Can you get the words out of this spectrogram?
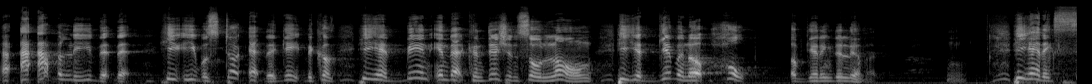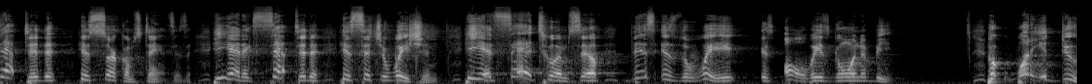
I, I believe that, that he, he was stuck at the gate because he had been in that condition so long, he had given up hope of getting delivered. Hmm. He had accepted his circumstances. He had accepted his situation. He had said to himself, This is the way it's always going to be. What do you do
